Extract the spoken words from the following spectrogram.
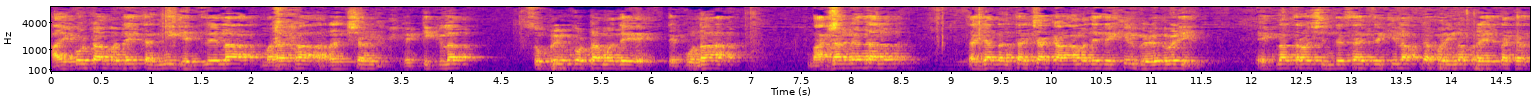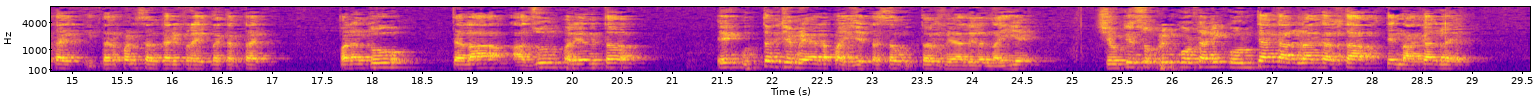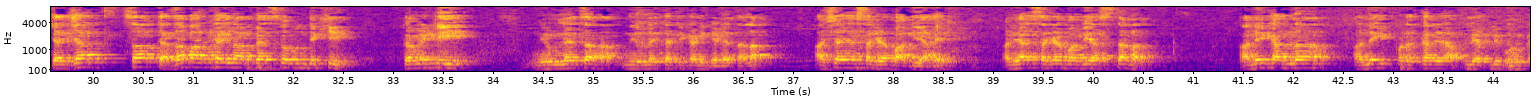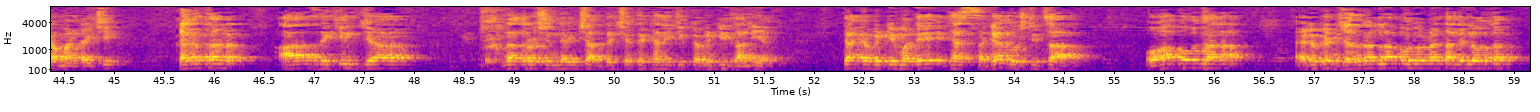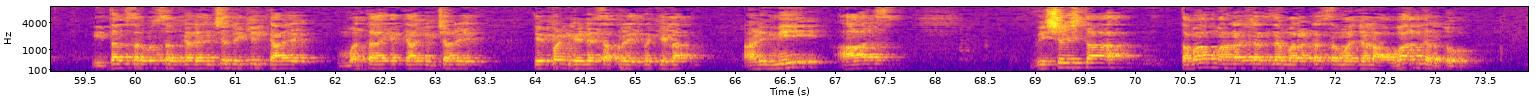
हायकोर्टामध्ये त्यांनी घेतलेला मराठा आरक्षण हे टिकलं. सुप्रीम कोर्टामध्ये ते पुन्हा नाकारण्यात आलं. त्याच्यानंतरच्या काळामध्ये देखील वेळोवेळी एकनाथराव शिंदेसाहेब देखील आपल्या परीनं प्रयत्न करतायत इतर पण सहकारी प्रयत्न करतायत. परंतु त्याला अजूनपर्यंत एक उत्तर जे मिळायला पाहिजे तसं उत्तर मिळालेलं नाहीये. शेवटी सुप्रीम कोर्टाने कोणत्या कारणाकरता ते नाकारलंय? त्याच्याचा त्याचा बारकाईनं अभ्यास करून देखील कमिटी नेमण्याचा निर्णय त्या ठिकाणी घेण्यात आला. अशा या सगळ्या बाबी आहेत. आणि या सगळ्या बाबी असताना अनेकांना अनेक प्रकारे आपली आपली भूमिका मांडायची. खरं तर आज देखील ज्या एकनाथराव शिंदे यांच्या अध्यक्षतेखाली जी कमिटी झाली आहे त्या कमिटीमध्ये ह्या सगळ्या गोष्टीचा ओहापोह झाला. अॅडव्होकेट जनरलला बोलवण्यात आलेलं होतं. इतर सर्व सहकाऱ्यांचे देखील काय मत आहेत काय विचार आहेत ते पण घेण्याचा प्रयत्न केला. आणि मी आज विशेषतः तमाम महाराष्ट्रातल्या मराठा समाजाला आव्हान करतो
